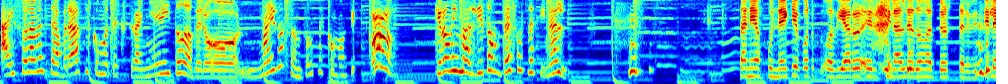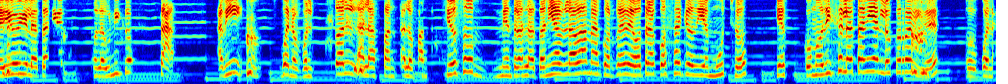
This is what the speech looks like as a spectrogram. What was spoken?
Hay solamente abrazos y como te extrañé y todo, pero no hay besos. Entonces, como que. ¡ah! Quiero mis malditos besos de final. Tania Funeke por odiar el final de Your Service. Y le digo que la Tania es como la única. O sea, a mí, bueno, a, la, a, lo fantasioso, mientras la Tania hablaba, me acordé de otra cosa que odié mucho, que como dice la Tania, el loco revive, o, bueno,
